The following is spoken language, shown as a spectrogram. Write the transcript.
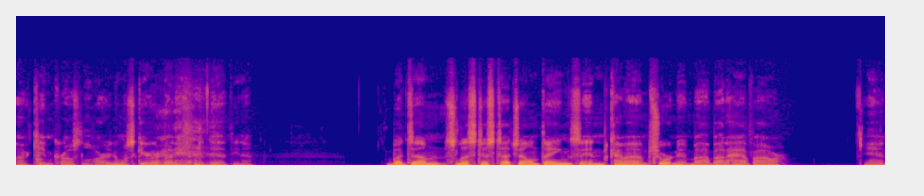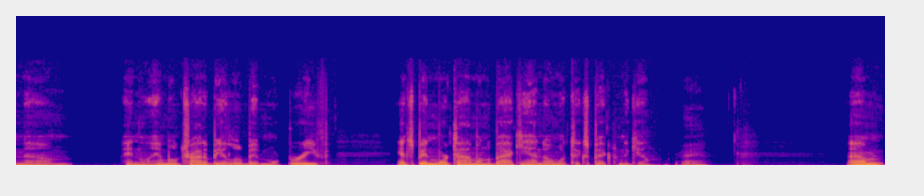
have came across a little hard. I didn't want to scare anybody half to death, you know. But um, so let's just touch on things and kind of shorten it by about a half hour, and um, and and we'll try to be a little bit more brief, and spend more time on the back end on what to expect from the guild. Right. Um,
